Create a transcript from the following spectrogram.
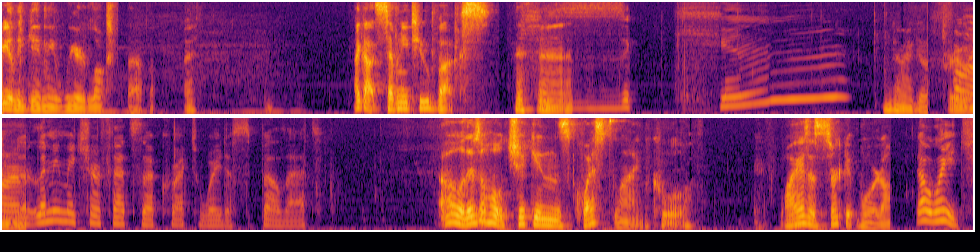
really gave me weird looks for that. the. I got 72 bucks. I'm gonna go through and. uh, Farm. Let me make sure if that's the correct way to spell that. Oh, there's a whole chickens quest line. Cool. Why is a circuit board on? Oh wait!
